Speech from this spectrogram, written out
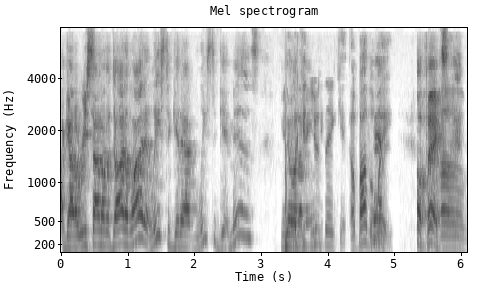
I got to resign on the dotted line at least to get at, at least to get Miz. You know Look what I mean? you thinking. Oh, by the Yeah. way, Oh, thanks. um,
